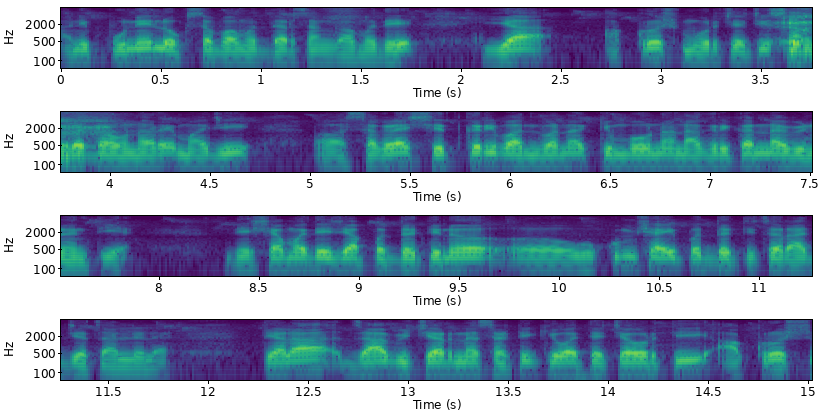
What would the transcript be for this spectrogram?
आणि पुणे लोकसभा मतदारसंघामध्ये या आक्रोश मोर्चाची सांगता होणार आहे. माझी सगळ्या शेतकरी बांधवांना किंबहुना नागरिकांना विनंती आहे. देशामध्ये ज्या पद्धतीनं हुकुमशाही पद्धतीचं राज्य चाललेलं आहे त्याला जा विचारण्यासाठी किंवा त्याच्यावरती आक्रोश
